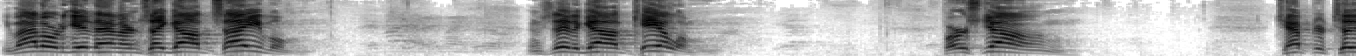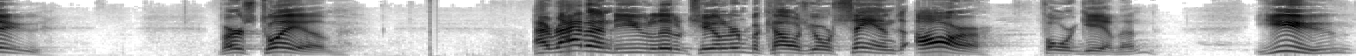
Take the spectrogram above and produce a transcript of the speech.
you might ought to get down there and say, God, save them. Instead of God, kill them. First John chapter 2 verse 12 I write unto you little children because your sins are forgiven you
